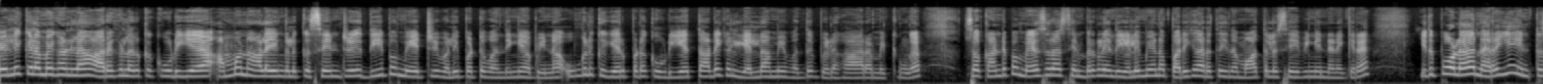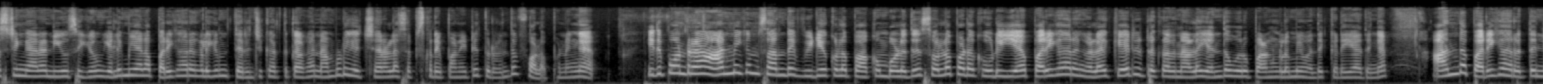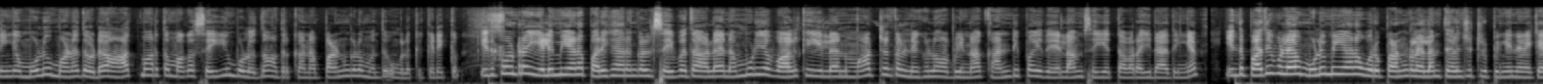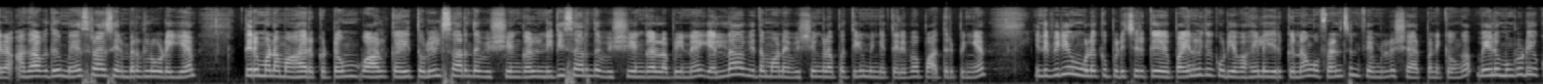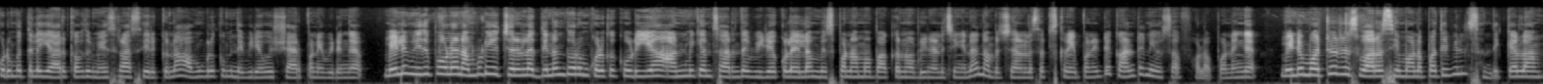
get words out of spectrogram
வெள்ளிக்கிழமைகளில் அருகில் இருக்கக்கூடிய அம்மன் ஆலயங்களுக்கு சென்று தீபம் ஏற்றி வழிபட்டு வந்தீங்க அப்படின்னா உங்களுக்கு ஏற்படக்கூடிய தடைகள் எல்லாமே வந்து விலக ஆரம்பிக்குங்க. ஸோ கண்டிப்பாக மேசராசி என்பர்கள் இந்த எளிமையான பரிகாரத்தை இந்த மாதத்தில் செய்வீங்கன்னு நினைக்கிறேன். இது போல் நிறைய இன்ட்ரெஸ்டிங்கான நியூஸையும் எளிமையான பரிகாரங்களையும் தெரிஞ்சுக்கிறதுக்காக நம்மளுடைய சேனலை சப்ஸ்கிரைப் பண்ணிவிட்டு தொடர்ந்து ஃபாலோ பண்ணுங்கள் இது போன்ற ஆன்மீகம் சார்ந்த வீடியோக்களை பார்க்கும் பொழுது சொல்லப்படக்கூடிய பரிகாரங்களை கேட்டுட்டு இருக்கிறதுனால எந்த ஒரு பலன்களுமே வந்து கிடையாதுங்க. அந்த பரிகாரத்தை நீங்கள் முழு மனதோட ஆத்மார்த்தமாக செய்யும் பொழுது தான் அதற்கான பலன்களும் வந்து உங்களுக்கு கிடைக்கும். இது போன்ற எளிமையான பரிகாரங்கள் செய்வதால் நம்முடைய வாழ்க்கையில் மாற்றங்கள் நிகழும் அப்படின்னா கண்டிப்பாக இதையெல்லாம் செய்ய தவறிடாதீங்க இந்த பதிவில் முழுமையான ஒரு பலன்கள் எல்லாம் தெரிஞ்சிட்டு இருப்பீங்கன்னு நினைக்கிறேன். அதாவது மேசராசி என்பர்களுடைய திருமணமாக இருக்கட்டும் வாழ்க்கை தொழில் சார்ந்த விஷயங்கள் நிதி சார்ந்த விஷயங்கள் அப்படின்னு எல்லா விதமான விஷயங்களை பற்றியும் நீங்கள் தெளிவாக பார்த்துருப்பீங்க. இந்த வீடியோ உங்களுக்கு பிடிச்சிருக்கு பயனளிக்கக்கூடிய வகையில் இருக்குன்னா உங்கள் ஃப்ரெண்ட்ஸ் அண்ட் ஃபேமிலியோட ஷேர் பண்ணிக்கோங்க. மேலும் உங்களுடைய குடும்பத்தில் யாருக்காவது மேசராசி இருக்குன்னா அவங்களுக்கும் இந்த வீடியோவை ஷேர் பண்ணி விடுங்க. மேலும் இது போல் நம்மளுடைய சேனலில் தினந்தோறும் கொடுக்கக்கூடிய ஆன்மீகம் சார்ந்த வீடியோக்களை எல்லாம் மிஸ் பண்ணாமல் பார்க்கணும் அப்படின்னு நினச்சிங்கன்னா நம்ம சேனலை சப்ஸ்கிரைப் பண்ணிவிட்டு கண்டினியூஸாக ஃபாலோ பண்ணுங்கள் மீண்டும் மற்றொரு சுவாரஸ்யமான பதிவில் சந்திக்கலாம்.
